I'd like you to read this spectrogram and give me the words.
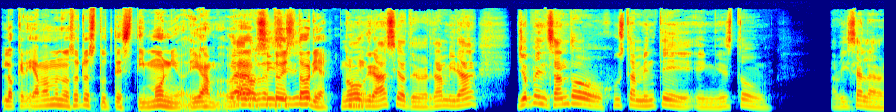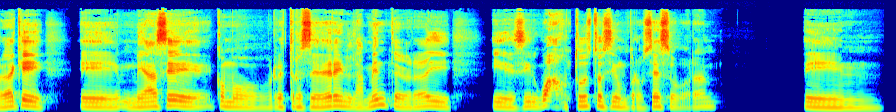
lo que llamamos nosotros tu testimonio, digamos, Claro, ¿verdad? sí, tu sí, sí. historia. No, gracias, de verdad. Mira, yo pensando justamente en esto, Avisa, la verdad que eh, me hace como retroceder en la mente, ¿verdad? Y, y decir, wow, todo esto ha sido un proceso, ¿verdad? Em,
